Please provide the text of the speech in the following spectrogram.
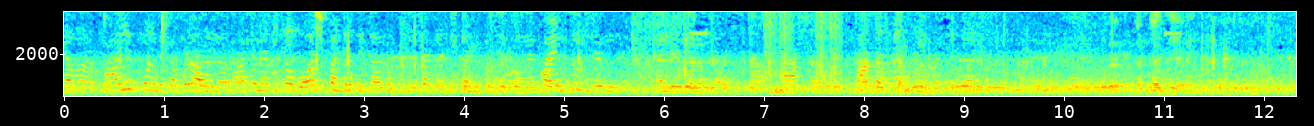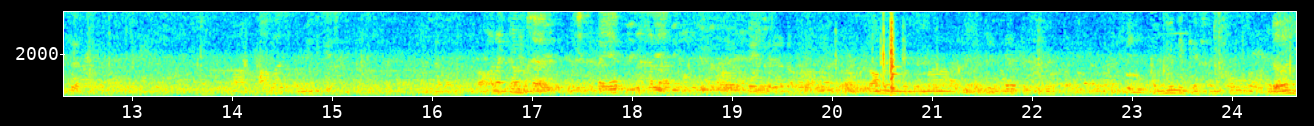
நம்ம டாய்லெட் போனதுக்கப்புறம் அவங்க ஆட்டோமேட்டிக்காக வாஷ் பண்ணுறதுக்காக புதுசாக கருவி கண்டுபிடிச்சிருக்கோங்க. கோயம்புத்தூர்லேருந்து வந்திருக்காங்க. ஸ்டார்ட் ஸ்டார்ட் அப்லேருந்து எம்எஸ்சி ஆவாஸ் கம்யூனிகேஷன் சார் வணக்கம் சார். என் பெயர் கவர்மெண்ட் மூலமாக கம்யூனிகேஷனுக்கும் லேர்ன்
